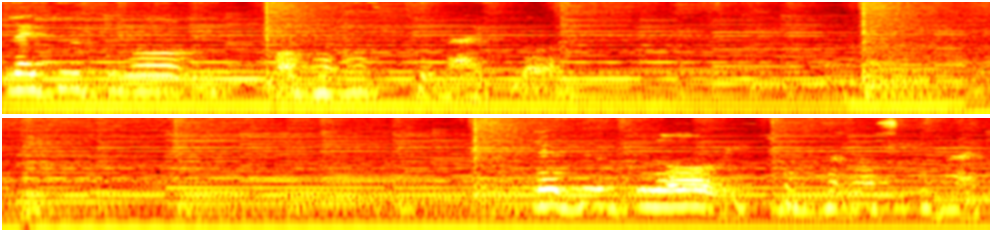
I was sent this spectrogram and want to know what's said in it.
Let your glory fall on us tonight, Lord. Let your glory fall on us tonight.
